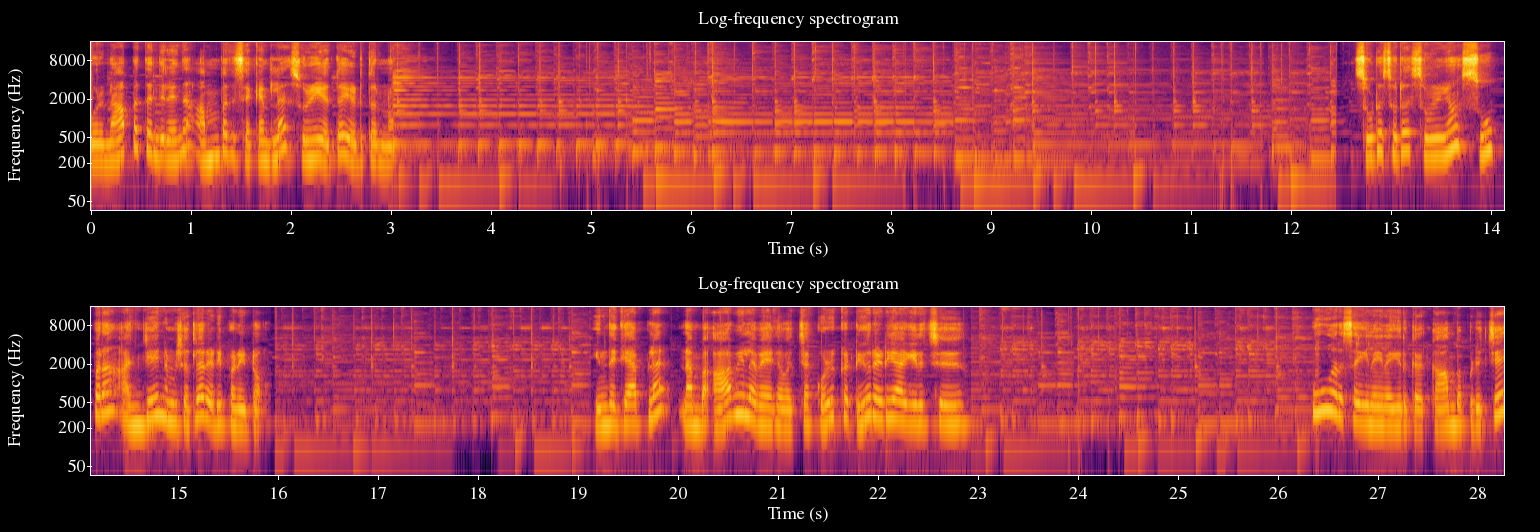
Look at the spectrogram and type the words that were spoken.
ஒரு நாற்பத்தஞ்சிலேருந்து ஐம்பது செகண்டில் சுழியத்தை எடுத்துடணும். சுட சுட சுழியும் சூப்பராக அஞ்சே நிமிஷத்தில் ரெடி பண்ணிட்டோம். இந்த கேப்பில் நம்ம ஆவியில் வேக வச்ச கொழுக்கட்டையும் ரெடி ஆகிருச்சு. பூவரச இலையில் இருக்கிற காம்பை பிடிச்சே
